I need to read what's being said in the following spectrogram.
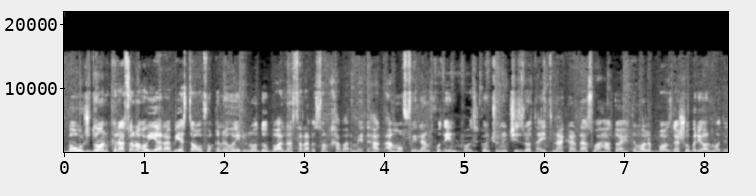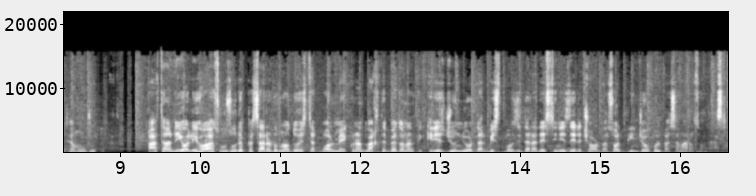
با وجود آن که رسانه های عربی از توافق نهایی رونالدو با النصر عربستان خبر می‌دهد اما فعلا خود این بازیکن چنین چیز را تایید نکرده است و حتی احتمال بازگشت او به رئال مادرید هم وجود دارد. قطعا رئالی ها از حضور پسر رونالدو استقبال می کنند وقتی بدانند که کریس جونیور در 20 بازی در رده سنی زیر 14 سال 50 گل به ثمر رسانده است.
